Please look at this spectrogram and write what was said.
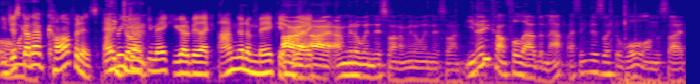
You Oh just gotta God. have confidence. Every jump you make, you gotta be like, I'm gonna make it. All right, like, all right. I'm gonna win this one. I'm gonna win this one. You know, you can't fall out of the map. I think there's like a wall on the side.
